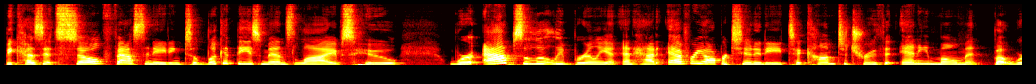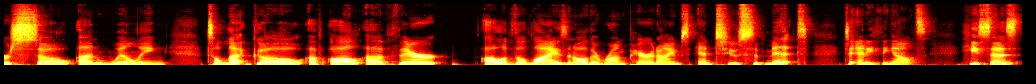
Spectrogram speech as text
because it's so fascinating to look at these men's lives who were absolutely brilliant and had every opportunity to come to truth at any moment, but were so unwilling to let go of all of their all of the lies and all their wrong paradigms and to submit to anything else. He says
